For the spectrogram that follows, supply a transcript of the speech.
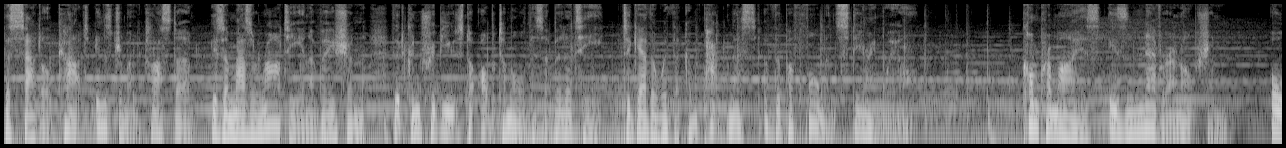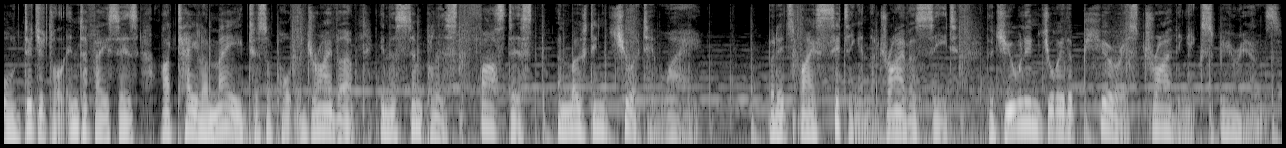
The saddle cut instrument cluster is a Maserati innovation that contributes to optimal visibility together with the compactness of the performance steering wheel. Compromise is never an option. All digital interfaces are tailor-made to support the driver in the simplest, fastest and most intuitive way. But it's by sitting in the driver's seat that you will enjoy the purest driving experience.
